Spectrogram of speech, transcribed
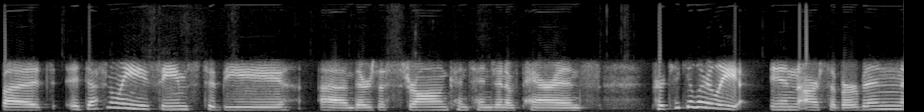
But it definitely seems to be um, there's a strong contingent of parents, particularly in our suburban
